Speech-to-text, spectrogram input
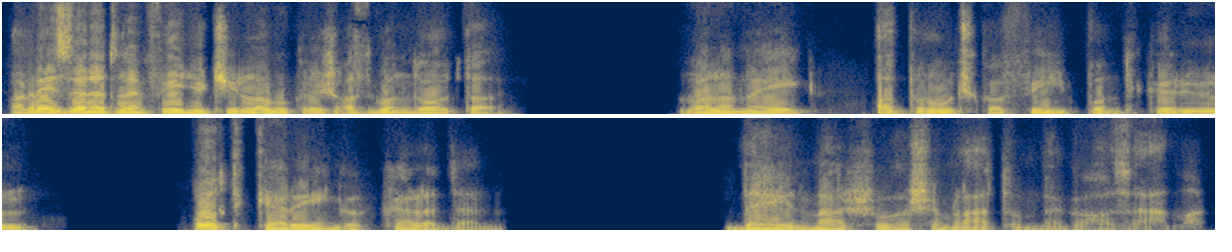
a rezzenetlen fényű csillagokra, és azt gondolta, valamelyik aprócska fénypont körül ott kering a Kaleden, de én már sohasem látom meg a hazámat.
